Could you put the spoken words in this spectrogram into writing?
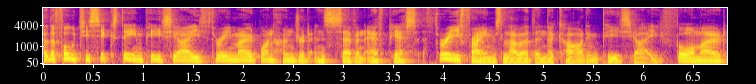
For the 4060 in PCIe 3 mode, 107 FPS, 3 frames lower than the card in PCIe 4 mode,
